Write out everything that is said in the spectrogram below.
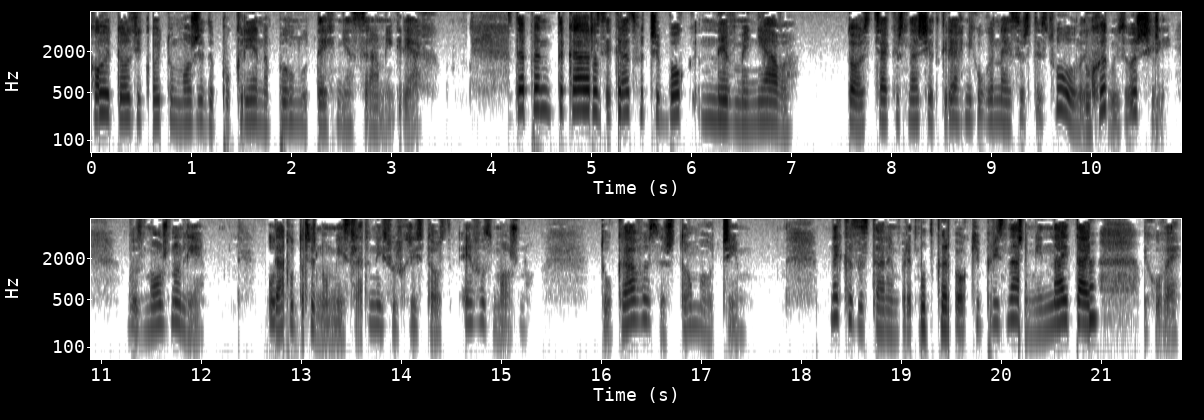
Той е този, който може да покрие напълно техния срам и грях. В степен така се казва, че Бог не вменява. Тоест, сякаш нашият грях никога не е съществувал. Духът го извършили. Възможно ли е? Да, подобно мисленето на Исус Христос е възможно. Тогава защо мълчим? Нека застанем пред Откър- Бог и признаем и най-тайни грехове,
